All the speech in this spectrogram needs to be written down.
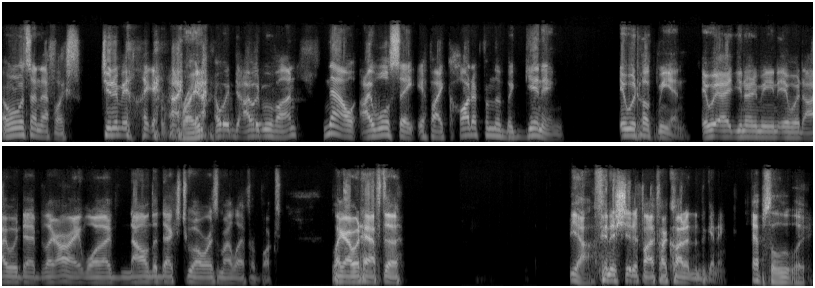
I wonder what's on Netflix. Do you know what I mean? Like, Right. I, would, I would move on. Now, I will say, if I caught it from the beginning, it would hook me in. It would, you know what I mean? It would, I would be like, all right, well, I, now the next two hours of my life are booked. Like, I would have to yeah, finish it if I, if I caught it in the beginning. absolutely.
